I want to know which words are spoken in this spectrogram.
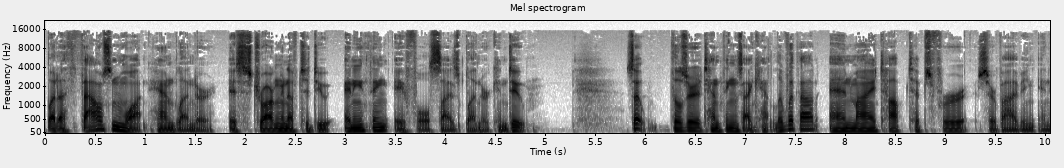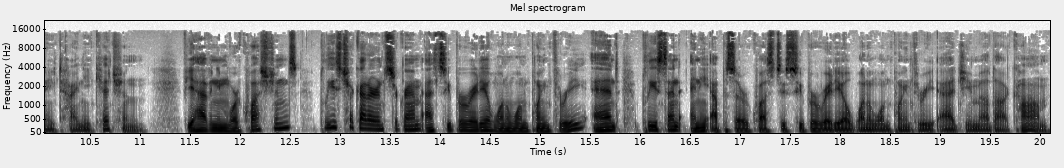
But a 1000 watt hand blender is strong enough to do anything a full size blender can do. So, those are the 10 things I can't live without and my top tips for surviving in a tiny kitchen. If you have any more questions, please check out our Instagram at superradio101.3 and please send any episode requests to superradio101.3 at gmail.com.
